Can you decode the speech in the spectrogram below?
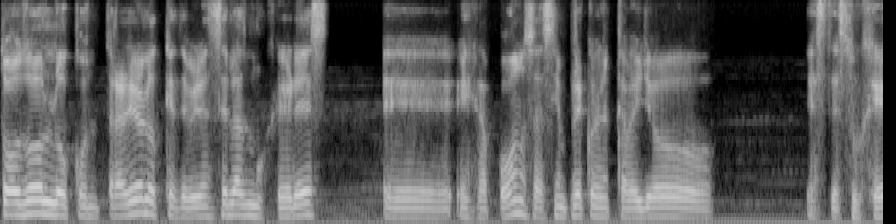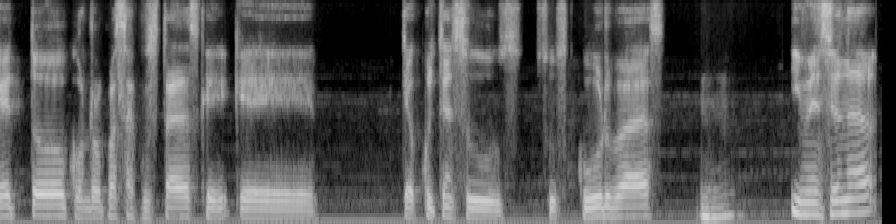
todo lo contrario a lo que deberían ser las mujeres eh, en Japón, o sea, siempre con el cabello este, sujeto, con ropas ajustadas que, que, oculten sus, sus curvas. Y menciona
